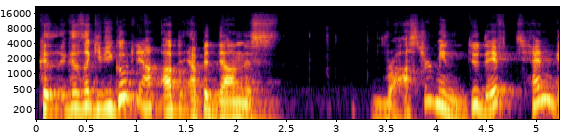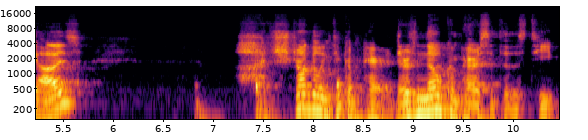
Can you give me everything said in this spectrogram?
Because, because like, if you go down up, up and down this roster, I mean, dude, they have 10 guys. I'm struggling to compare it. There's no comparison to this team.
